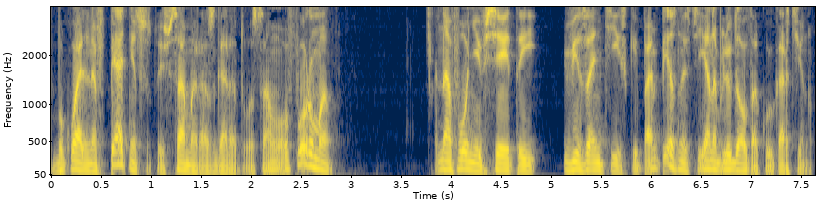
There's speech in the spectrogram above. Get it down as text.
буквально в пятницу, то есть в самый разгар этого самого форума, на фоне всей этой византийской помпезности я наблюдал такую картину.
